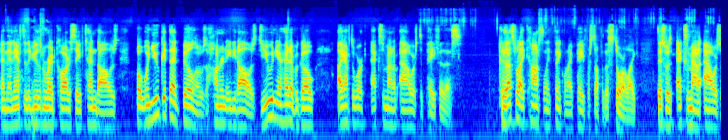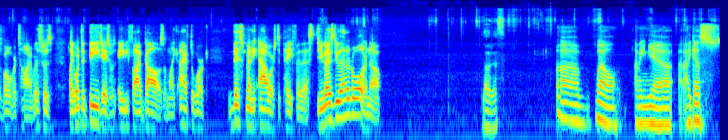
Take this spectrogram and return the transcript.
and then after they're using a red card to save ten dollars. But when you get that bill and it was hundred and eighty dollars, do you in your head ever go, "I have to work X amount of hours to pay for this"? Because that's what I constantly think when I pay for stuff at the store. Like this was X amount of hours of overtime. This was like I went to BJ's was eighty five dollars. I'm like I have to work this many hours to pay for this. Do you guys do that at all or no? Lotus. Uh, well, I mean, yeah, I guess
